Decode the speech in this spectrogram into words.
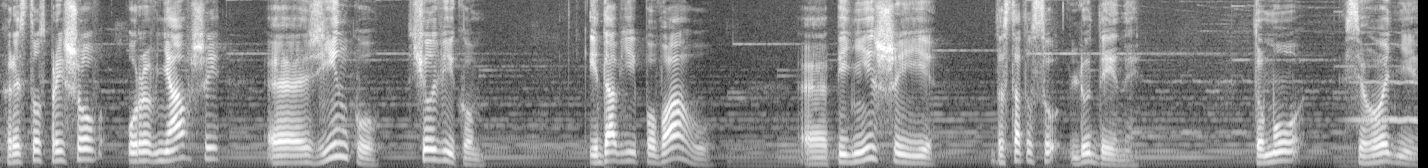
Христос прийшов, урівнявши е, жінку з чоловіком і дав їй повагу, е, піднісши її до статусу людини. Тому сьогодні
